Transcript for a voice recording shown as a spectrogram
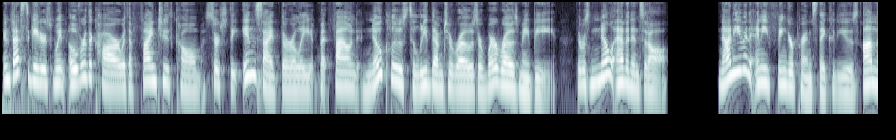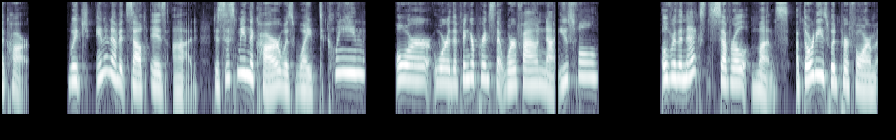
Investigators went over the car with a fine tooth comb, searched the inside thoroughly, but found no clues to lead them to Rose or where Rose may be. There was no evidence at all, not even any fingerprints they could use on the car, which in and of itself is odd. Does this mean the car was wiped clean? Or were the fingerprints that were found not useful? Over the next several months, authorities would perform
